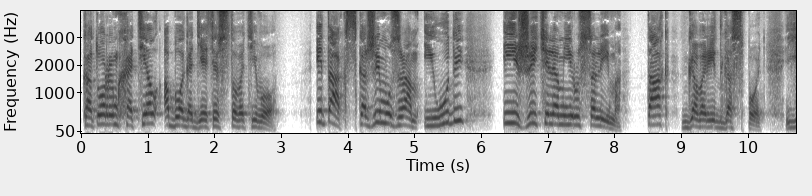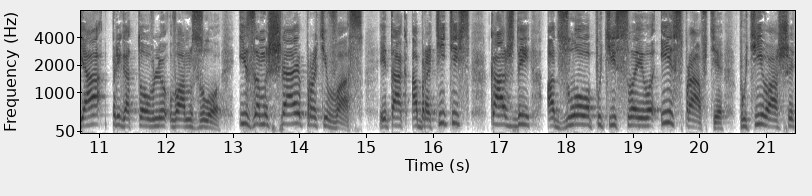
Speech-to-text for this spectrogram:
которым хотел облагодетельствовать его. Итак, скажи музрам Иуды и жителям Иерусалима, так говорит Господь. Я приготовлю вам зло и замышляю против вас. Итак, обратитесь каждый от злого пути своего и исправьте пути ваши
